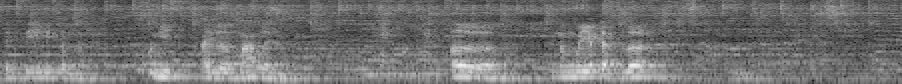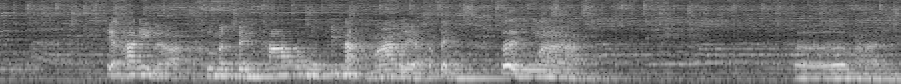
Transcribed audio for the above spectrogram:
เซ็กซี่นี่สมนะคนนี้ไอเลิฟมากเลยอะแข่งแข่งเออนางเวฟแบบเลิศเนี่ยท่านี้อีกแล้วอะ คือมันเป็นท่าพมุกที่หนักมากเลยอะตั้งแต่ตั้งแต่ดูมา เออ มาแล้วนี่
